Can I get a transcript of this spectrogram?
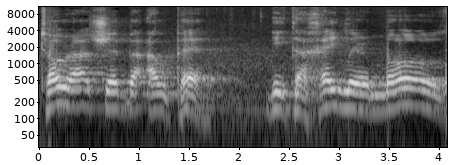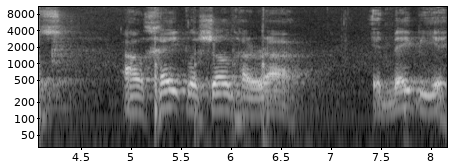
Torah שבעל פה. ניתכן לרמוז al חטא לשון הרע. It may be a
